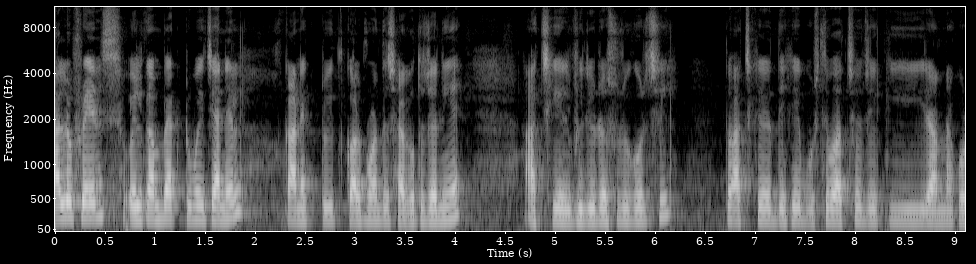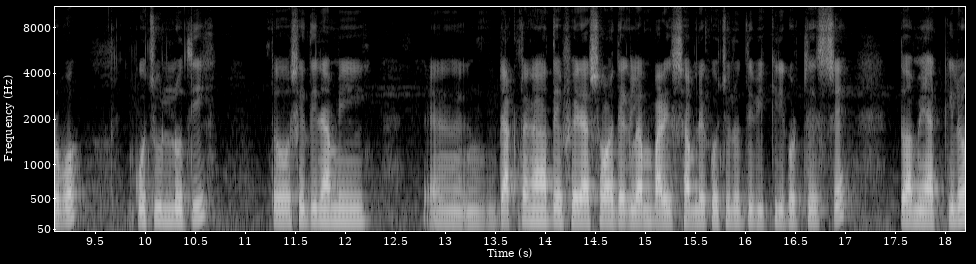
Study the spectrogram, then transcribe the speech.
Hello friends, welcome back to my channel connect with কল্পনাতে স্বাগত জানিয়ে আজকের ভিডিওটা শুরু করছি। তো আজকে দেখে বুঝতে পারছ যে কি রান্না করব, কচুর লতি। তো সেদিন আমি ডাক্তারখানাতে ফেরার সময় দেখলাম বাড়ির সামনে কচুরলতি বিক্রি করতে এসছে। তো আমি এক কিলো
